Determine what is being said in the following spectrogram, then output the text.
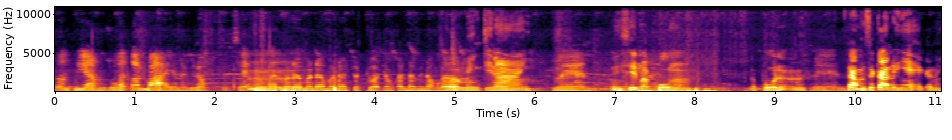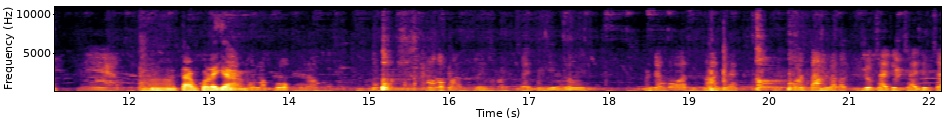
ตอนเที่ยงหัวตอนบ่ายอะนะพี่น้องแซ่บๆน้ำกันมาเด้อมาเด้อมาเด้อจวดๆน้ำกันนะพี่น้องเด้อเมงจีนายแม่นมีเศษมะคุงกระปุ้นแม่นตำสกัดหรือแยกอันนี้แม่อืมตามคนละอย่างคนละโคกพี่น้อง ใส่ทีเดียวเลย มันจังบอลนั่นแหละตอนตั้มแล้วก็ยุบใส่ยุบใส่ยุบใส่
